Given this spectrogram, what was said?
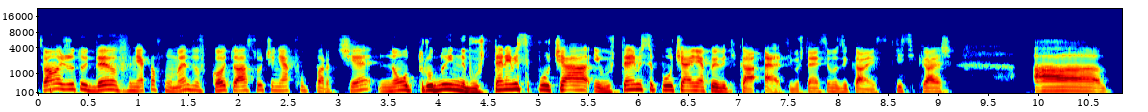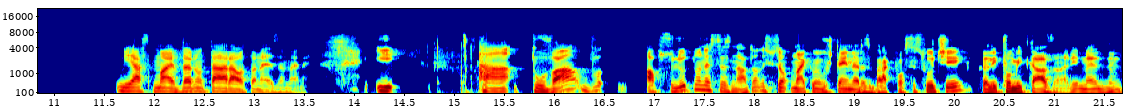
това между другото иде в някакъв момент, в който аз уча някакво парче, много трудно и не, въобще не ми се получава, и въобще не ми се получава и някой ви ти казва, е, ти въобще не си музикален. Ти си кажеш, а, и аз май верно, тази работа не е за мене. И а, това в, абсолютно несъзнателно. Майка ми въобще не разбра какво се случи, нали, какво ми каза. Нали, мен,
